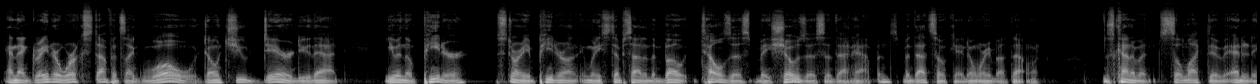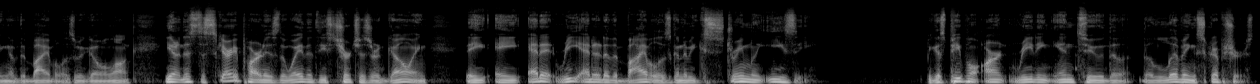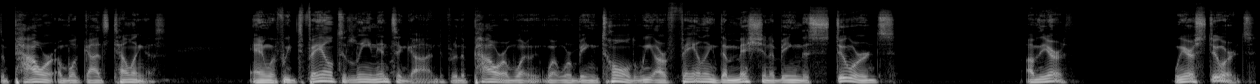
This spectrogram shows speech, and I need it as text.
And that greater work stuff, it's like, whoa, don't you dare do that even though Peter, the story of Peter on, when he steps out of the boat tells us, shows us that that happens, but that's okay. Don't worry about that one. It's kind of a selective editing of the Bible as we go along. You know, this the scary part is the way that these churches are going. They a edit re-edit of the Bible is going to be extremely easy because people aren't reading into the the living scriptures, the power of what God's telling us. And if we fail to lean into God for the power of what, what we're being told, we are failing the mission of being the stewards of the earth. We are stewards.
